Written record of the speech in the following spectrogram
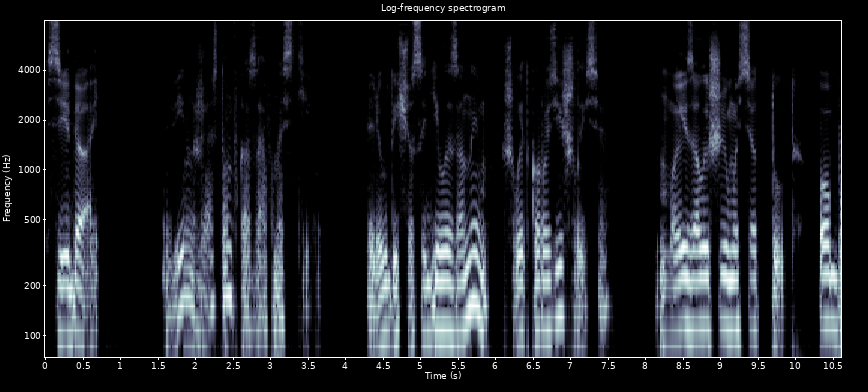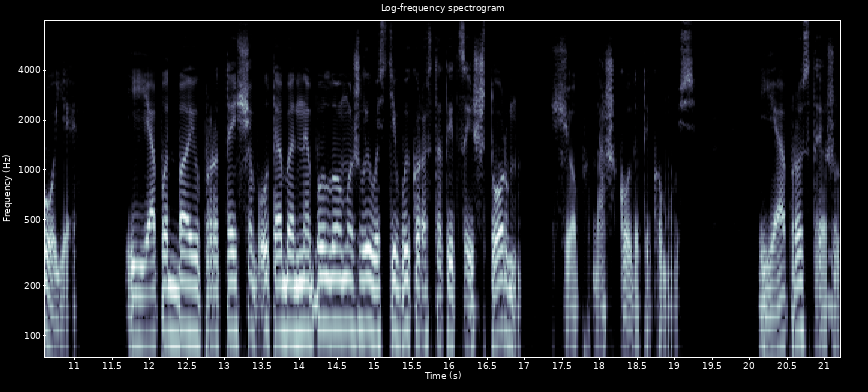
Сідай. Він жестом вказав на стіл. Люди, що сиділи за ним, швидко розійшлися. Ми залишимося тут, обоє, і я подбаю про те, щоб у тебе не було можливості використати цей шторм, щоб нашкодити комусь. Я простежу,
